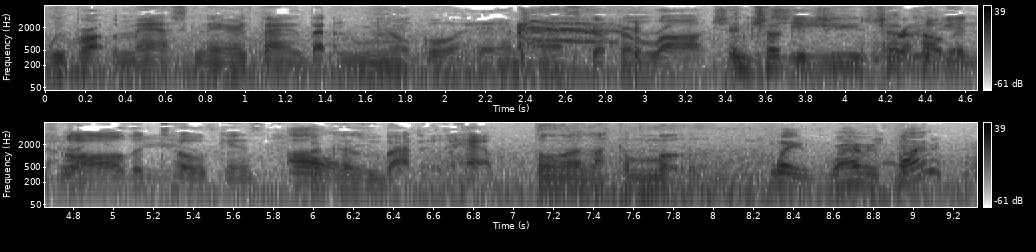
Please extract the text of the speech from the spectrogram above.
we brought the mask and everything. About to, you know, go ahead and mask up and rock Chuck And. Chuck E. Cheese. Cheese, Chuck E. We're Cheese. getting all the tokens Oh. because we about to have fun like a mug. Wait, we're having fun?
